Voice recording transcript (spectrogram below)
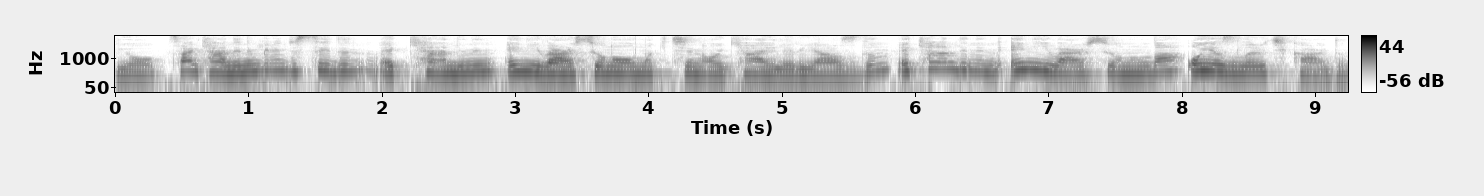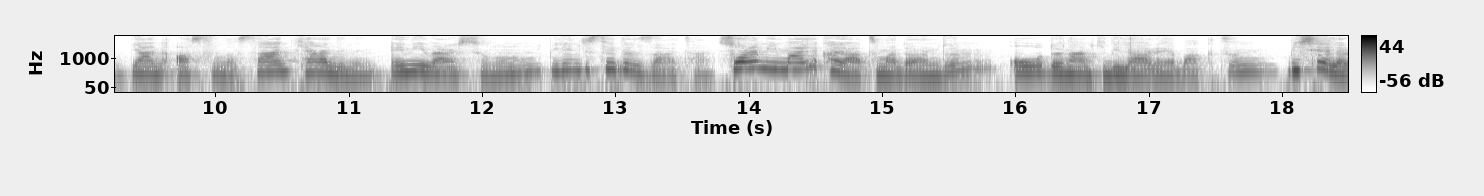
yok. Sen kendinin birincisiydin ve kendinin en iyi versiyonu olmak için o hikayeleri yazdın ve kendinin en iyi versiyonunda o yazıları çıkardın. Yani aslında sen kendinin en iyi versiyonunun birincisiydin zaten. Sonra mimarlık hayatıma döndüm. O dönemki Dilara'ya baktım. Bir şeyler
